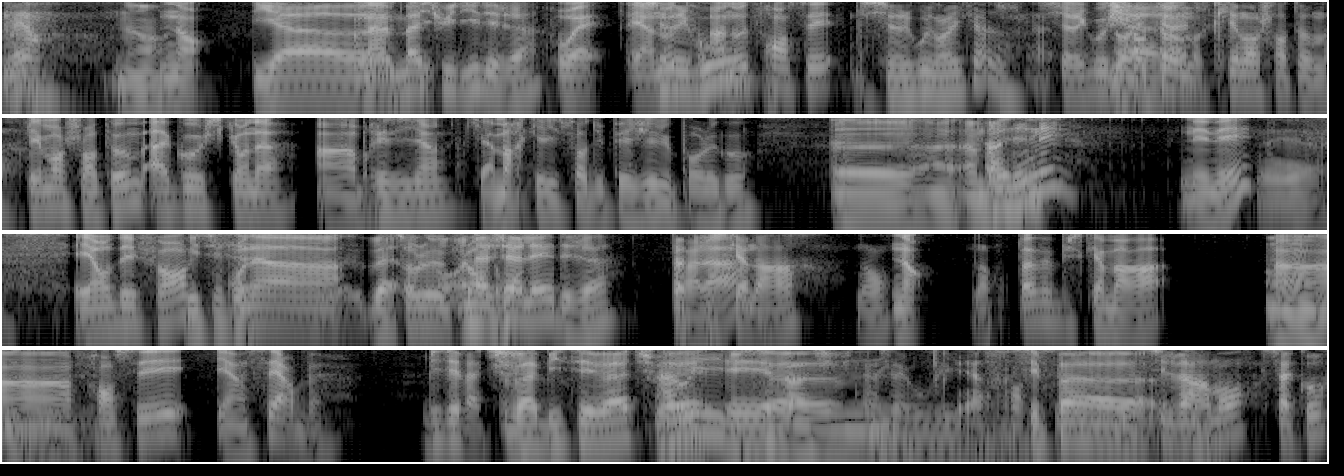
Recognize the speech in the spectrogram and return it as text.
mer Non. non. Il y a, a euh, petit- Matuidi déjà. Ouais. Et un autre, un autre français, Sirigu dans les cages Sirigu a- Chantôme. Clément Chantôme. Clément Chantôme. À gauche, qui on a Un Brésilien qui a marqué l'histoire du PSG, lui, pour le coup. Euh, un, un Ah, Brésilien. Néné Néné. Et, euh, Et en défense, Oui, on a Euh, bah, sur le on flanc a droit- Jalais déjà. pas Voilà. plus Camara, non pas Papus Camara, un Français et un Serbe. Bisevac. Bah, Bisevac, Ah oui, vrai, euh, c'est pas, euh, Sylvain Armand, Sako,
